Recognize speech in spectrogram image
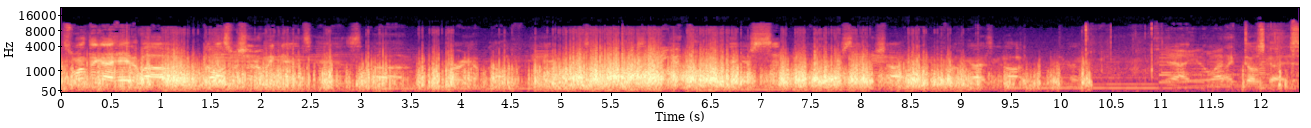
It's one thing I hate about golf, especially on the weekends, is uh, hurry up golf. You get golf, then you're sitting there, you're sitting shot for the guys to get off the green. Yeah, you know what? Like those guys.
